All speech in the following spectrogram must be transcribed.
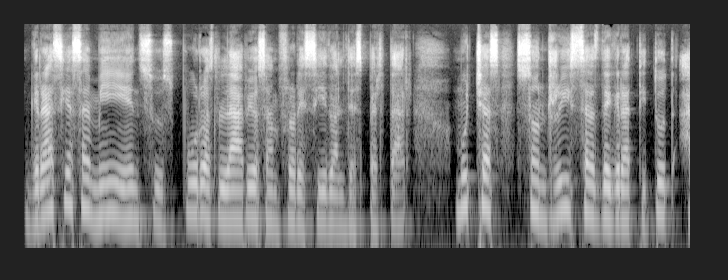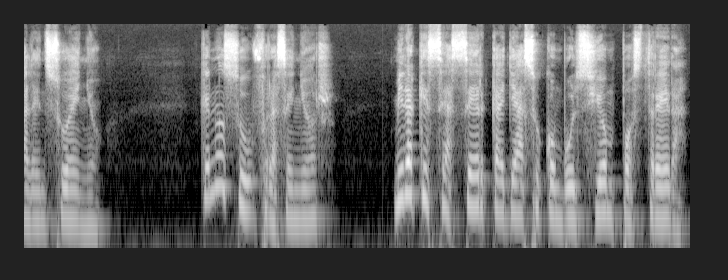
Gracias a mí en sus puros labios han florecido al despertar muchas sonrisas de gratitud al ensueño. Que no sufra, Señor. Mira que se acerca ya su convulsión postrera.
